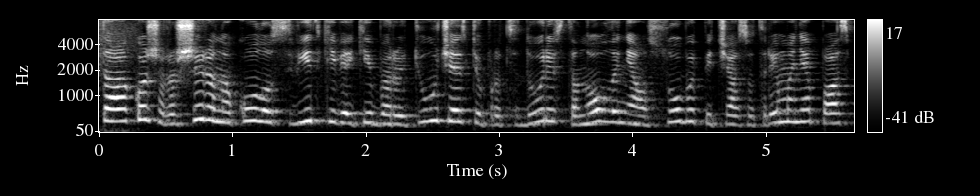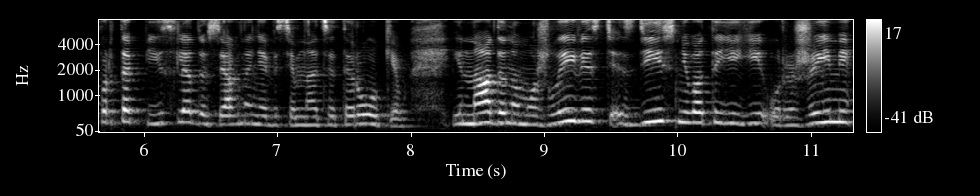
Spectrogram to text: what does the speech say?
Також розширено коло свідків, які беруть участь у процедурі встановлення особи під час отримання паспорта після досягнення 18 років, і надано можливість здійснювати її у режимі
